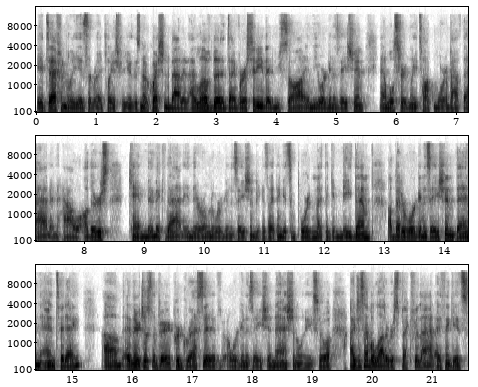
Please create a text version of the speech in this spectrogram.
It definitely is the right place for you. There's no question about it. I love the diversity that you saw in the organization, and we'll certainly talk more about that and how others can mimic that in their own organization because I think it's important. I think it made them a better organization then and today. Um, and they're just a very progressive organization nationally. So I just have a lot of respect for that. I think it's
